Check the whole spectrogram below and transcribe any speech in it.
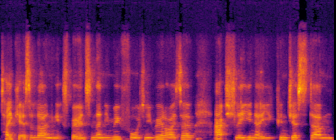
take it as a learning experience and then you move forward and you realize, oh, actually, you know, you can just um,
